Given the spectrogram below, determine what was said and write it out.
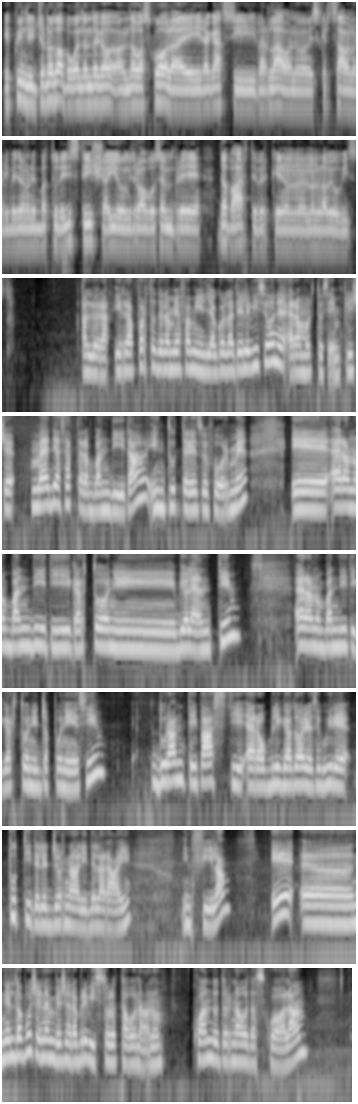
E quindi il giorno dopo, quando andavo a scuola e i ragazzi parlavano e scherzavano, ripetevano le battute di Striscia, io mi trovavo sempre da parte perché non, non l'avevo visto. Allora, il rapporto della mia famiglia con la televisione era molto semplice. Mediaset era bandita in tutte le sue forme e erano banditi cartoni violenti, erano banditi cartoni giapponesi. Durante i pasti era obbligatorio seguire tutti i telegiornali della RAI in fila e eh, nel dopo cena invece era previsto l'ottavo nano. Quando tornavo da scuola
